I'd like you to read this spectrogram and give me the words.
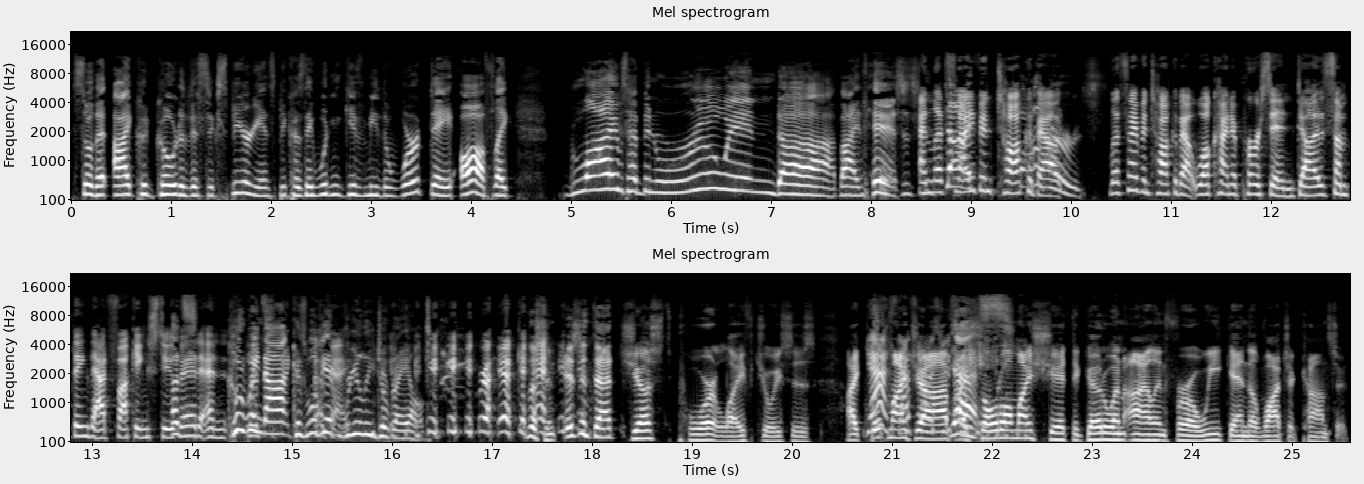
so that I could go to this experience because they wouldn't give me the workday off. Like lives have been ruined uh, by this. It's and let's not even talk about let's not even talk about what kind of person does something that fucking stupid. Let's, and could we not? Because we'll okay. get really derailed. right, okay. Listen, isn't that just poor life choices? I quit yes, my job. Yes. I sold all my shit to go to an island for a weekend to watch a concert.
